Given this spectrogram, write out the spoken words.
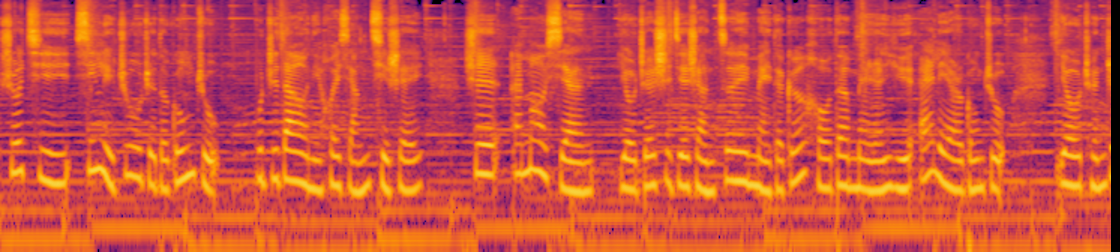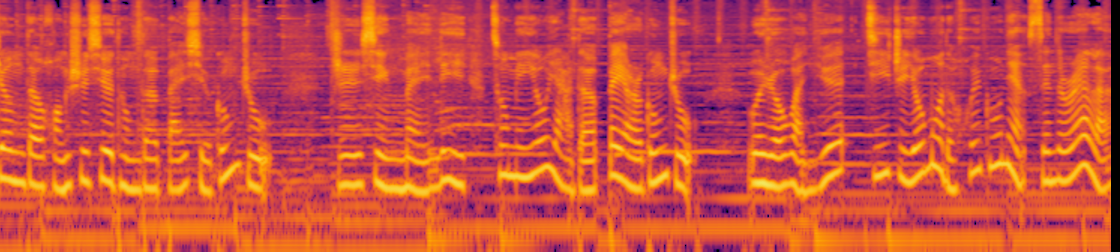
说起心里住着的公主，不知道你会想起谁？是爱冒险、有着世界上最美的歌喉的美人鱼艾丽尔公主，有纯正的皇室血统的白雪公主，知性美丽、聪明优雅的贝尔公主，温柔婉约、机智幽默的灰姑娘 Cinderella，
